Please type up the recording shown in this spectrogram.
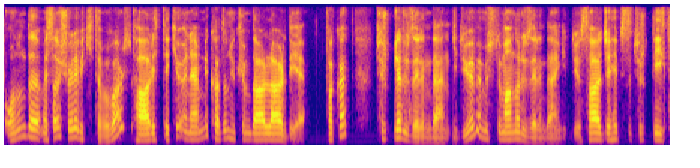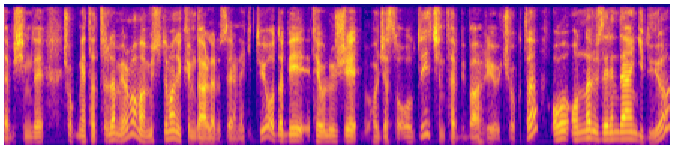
onun da mesela şöyle bir kitabı var. Tarihteki önemli kadın hükümdarlar diye. Fakat Türkler üzerinden gidiyor ve Müslümanlar üzerinden gidiyor. Sadece hepsi Türk değil tabii. Şimdi çok net hatırlamıyorum ama Müslüman hükümdarlar üzerine gidiyor. O da bir teoloji hocası olduğu için tabii Bahriye Uçok'ta. O onlar üzerinden gidiyor.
